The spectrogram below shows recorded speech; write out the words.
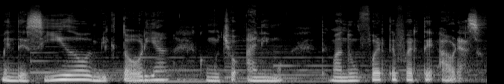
bendecido, en victoria, con mucho ánimo. Te mando un fuerte, fuerte abrazo.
